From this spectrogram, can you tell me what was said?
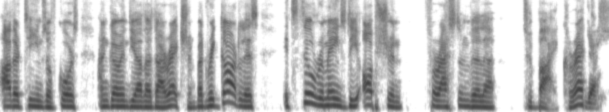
Other teams, of course, and go in the other direction. But regardless, it still remains the option for Aston Villa to buy correct yes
